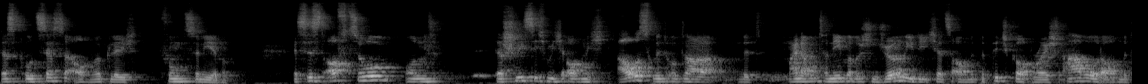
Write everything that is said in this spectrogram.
dass Prozesse auch wirklich funktionieren. Es ist oft so, und da schließe ich mich auch nicht aus mit, unter, mit meiner unternehmerischen Journey, die ich jetzt auch mit der Pitch Corporation habe oder auch mit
